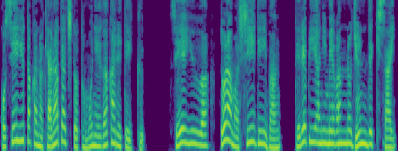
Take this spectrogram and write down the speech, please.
個性豊かなキャラたちと共に描かれていく。声優はドラマ CD 版、テレビアニメ版の順で記載。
